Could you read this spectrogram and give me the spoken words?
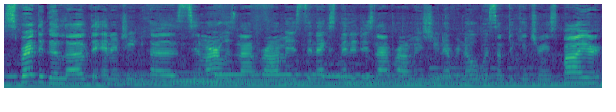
spread the good love, the energy, because tomorrow is not promised. The next minute is not promised. You never know when something can transpire.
